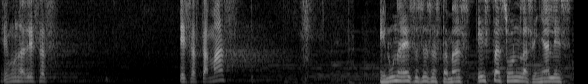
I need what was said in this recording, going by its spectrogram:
En una de esas es hasta más. En una de esas es hasta más. Estas son las señales,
